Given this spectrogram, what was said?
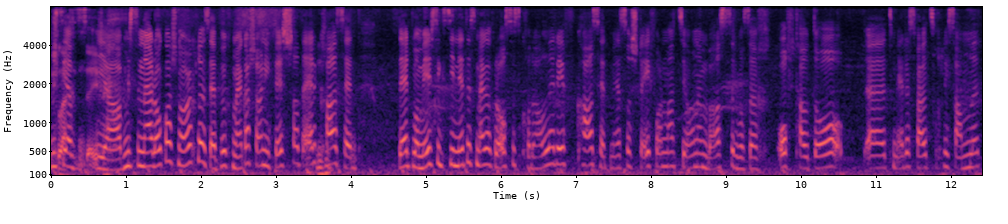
schlechtes Zeichen. Ja, wir sind dann auch schnorcheln. Es hat wirklich mega schöne Fische dort. Mhm. Es hat dort, wo wir waren, nicht ein mega grosses Korallenriff. Es hat mehr so Steinformationen im Wasser, die sich oft halt hier äh, die Meereswelt so ein bisschen sammelt.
